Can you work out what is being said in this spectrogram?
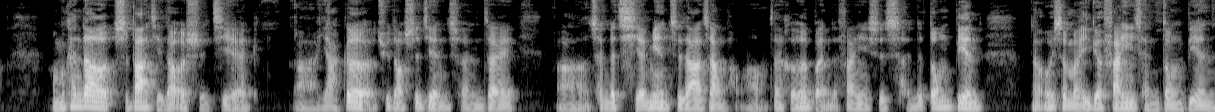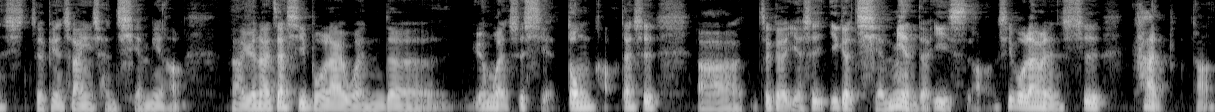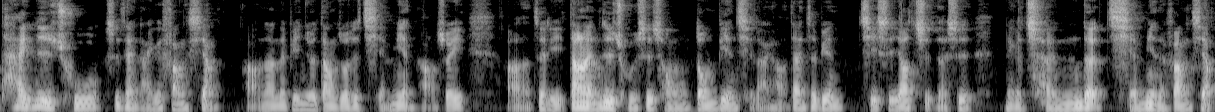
我们看到十八节到二十节啊，雅各去到示剑城，在啊城的前面支搭帐篷哈，在和合本的翻译是城的东边。那为什么一个翻译成东边，这边翻译成前面哈？那原来在希伯来文的原文是写东哈，但是啊这个也是一个前面的意思啊。希伯来文是看啊太日出是在哪一个方向啊？那那边就当做是前面啊，所以。啊，这里当然日出是从东边起来哈，但这边其实要指的是那个城的前面的方向。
